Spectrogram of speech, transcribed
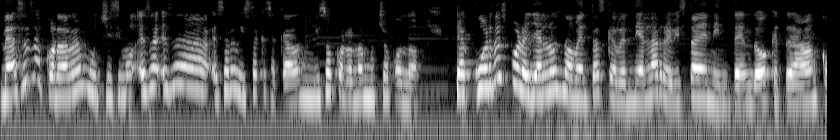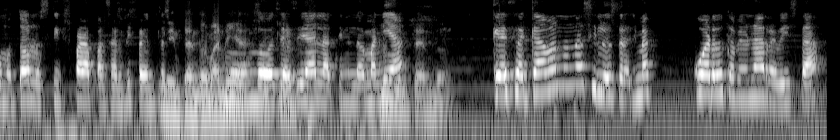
Me haces acordarme muchísimo, esa, esa, esa revista que sacaron me hizo acordarme mucho cuando, ¿te acuerdas por allá en los noventas que vendían la revista de Nintendo, que te daban como todos los tips para pasar diferentes Nintendo Manía, mundos y así la Nintendo Manía? Que sacaban unas ilustraciones, me acuerdo que había una revista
